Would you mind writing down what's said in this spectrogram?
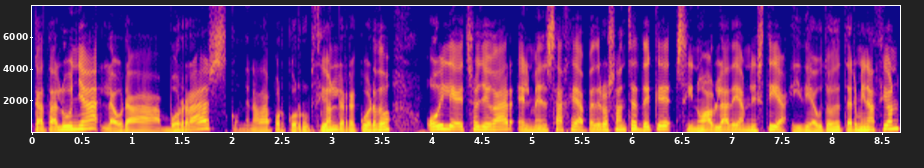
Cataluña, Laura Borràs, condenada por corrupción, le recuerdo, hoy le ha hecho llegar el mensaje a Pedro Sánchez de que si no habla de amnistía y de autodeterminación,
